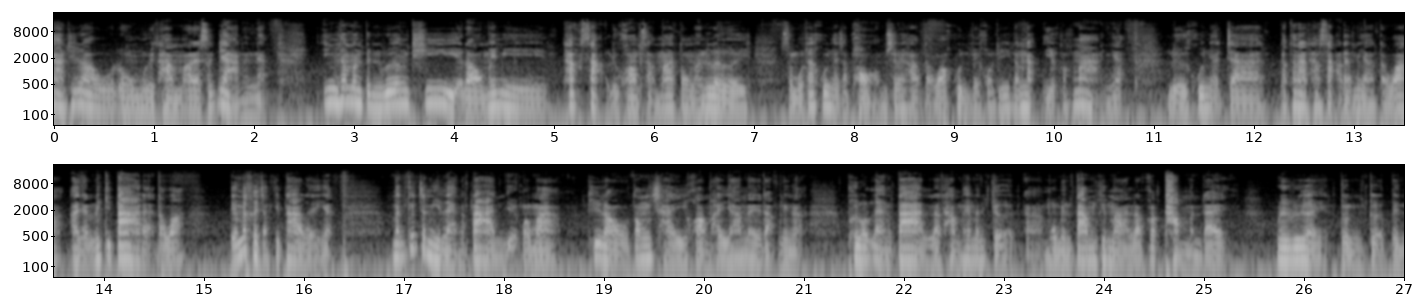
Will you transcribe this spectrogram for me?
การที่เราลงมือทำอะไรสักอย่างหนึ่งเนี่ย ยิ่งถ้ามันเป็นเรื่องที่เราไม่มีทักษะหรือความสามารถตรงนั้นเลย สมมุติถ้าคุณอยากจะผอมใช่ไหมครับ แต่ว่าคุณเป็นคนที่น้ำหนักเยอะมากๆเงี้ยหรือคุณอยากจะพัฒนาทักษะอะไรบางอย่าง แต่ว่าอาจจะเล่นกีตาร์แหละแต่ว่ายังไม่เคยจับกีตาร์เลยเงี้ยมันก็จะมีแรงต้านเยอะมากๆ ที่เราต้องใช้ความพยายามในระดับหนึ่งอะเพื่อลดแรงต้านแล้วทำให้มันเกิดอ่าโมเมนตัมขึ้นมา แล้วก็ทำมันได้เรื่อยๆ จนเกิดเป็น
